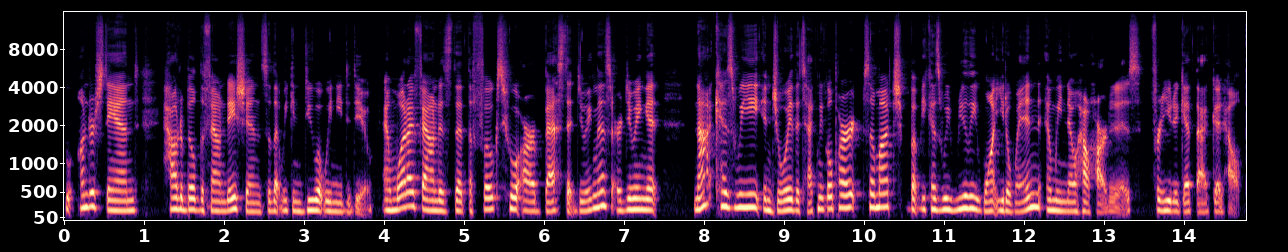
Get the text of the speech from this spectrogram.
who understand how to build the foundation so that we can do what we need to do. And what I found is that the folks who are best at doing this are doing it not because we enjoy the technical part so much, but because we really want you to win and we know how hard it is for you to get that good help.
